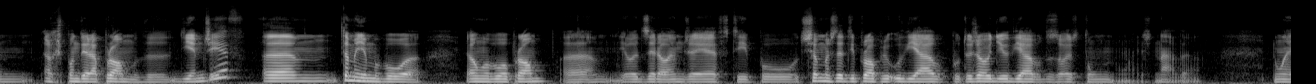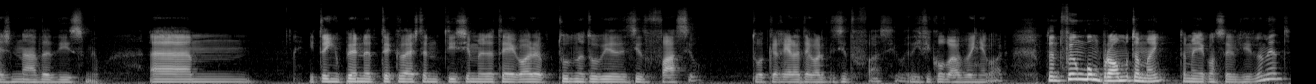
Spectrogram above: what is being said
um, a responder à promo de, de MJF, um, também é uma boa é uma boa promo, um, ele a dizer ao MJF tipo, chamas-te a ti próprio o diabo, puto, eu já olhei o diabo dos olhos, tu não és nada, não és nada disso, meu. Um, e tenho pena de ter que dar esta notícia, mas até agora tudo na tua vida tem sido fácil. A tua carreira até agora tem sido fácil. A dificuldade vem agora. Portanto, foi um bom promo também. Também aconselho vivamente.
